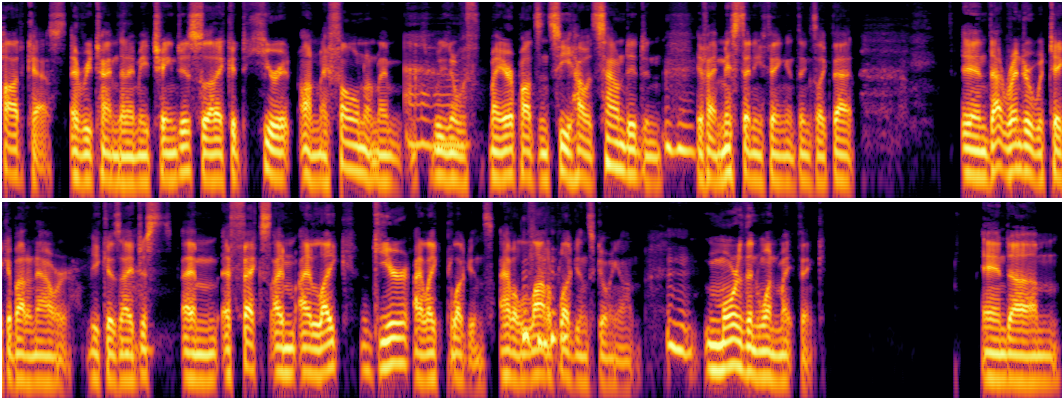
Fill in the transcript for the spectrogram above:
podcast every time that I made changes, so that I could hear it on my phone, on my you know Oh. with my AirPods, and see how it sounded and Mhm. if I missed anything and things like that. And that render would take about an hour because I just um effects. I'm I like gear. I like plugins. I have a lot of plugins going on Mhm. more than one might think. And um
